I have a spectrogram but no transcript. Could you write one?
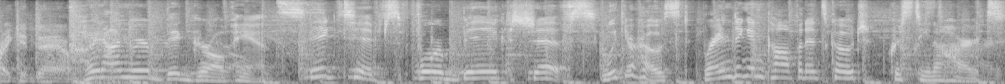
break it down. Put on your big girl pants. Big tips for big shifts with your host, branding and confidence coach, Christina Hart.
